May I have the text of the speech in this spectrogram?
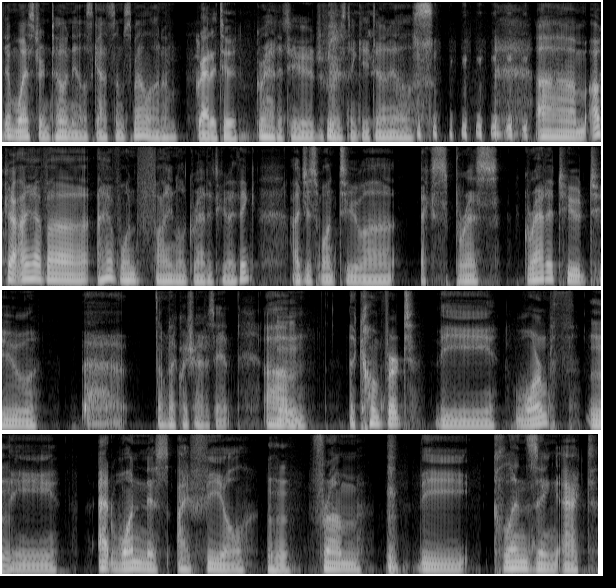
Them Western toenails got some smell on them. Gratitude. Gratitude for stinky toenails. um, okay, I have uh, I have one final gratitude. I think I just want to uh, express gratitude to. Uh, I'm not quite sure how to say it. Um, The comfort, the warmth, the at oneness I feel from the cleansing act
